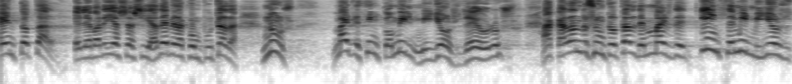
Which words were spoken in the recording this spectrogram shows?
En total, elevaríase así a débeda computada nuns máis de 5.000 millóns de euros, acadándose un total de máis de 15.000 millóns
